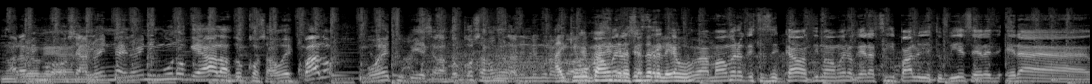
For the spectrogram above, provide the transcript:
no ahora creo mismo, que o sea, no hay, no hay ninguno que haga las dos cosas, o es palo o es estupidez, las dos cosas juntas, no hay ninguno Hay lo que buscar generación que de relevo. acerca- Más o menos que se acercaba así, más o menos que era así palo y estupidez. Era, era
